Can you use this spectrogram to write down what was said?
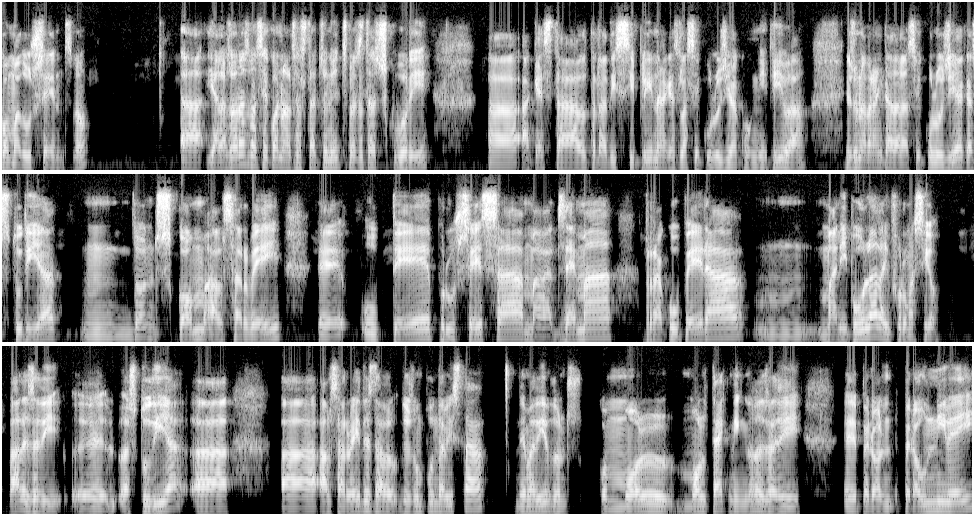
com a docents, no? Uh, I aleshores va ser quan als Estats Units vas descobrir uh, aquesta altra disciplina, que és la psicologia cognitiva. És una branca de la psicologia que estudia mm, doncs, com el cervell eh, obté, processa, magatzema, recupera, mm, manipula la informació. Val? És a dir, eh, estudia uh, uh, el cervell des d'un punt de vista anem a dir, doncs, com molt, molt tècnic, no? És a dir, eh, però, però a un nivell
